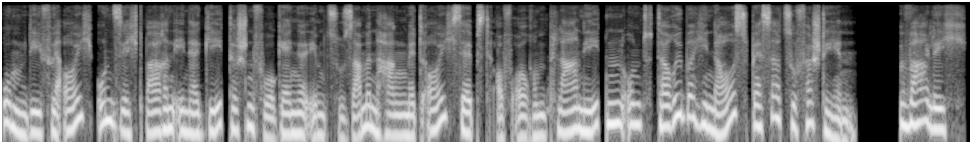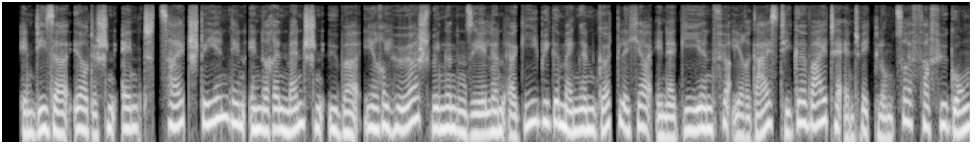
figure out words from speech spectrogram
um die für euch unsichtbaren energetischen Vorgänge im Zusammenhang mit euch selbst auf eurem Planeten und darüber hinaus besser zu verstehen. Wahrlich, in dieser irdischen Endzeit stehen den inneren Menschen über ihre höher schwingenden Seelen ergiebige Mengen göttlicher Energien für ihre geistige Weiterentwicklung zur Verfügung,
